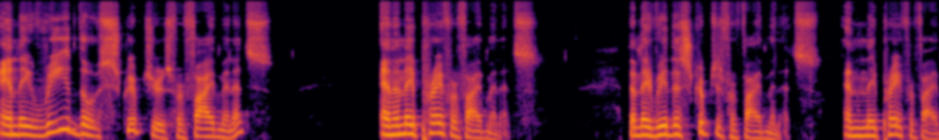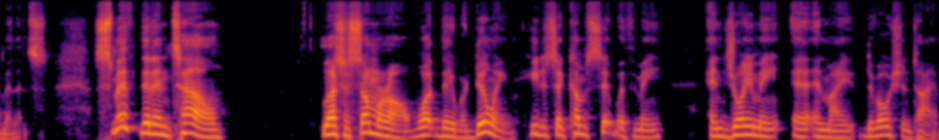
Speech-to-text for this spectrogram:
and they read the scriptures for five minutes and then they pray for five minutes. Then they read the scriptures for five minutes and then they pray for five minutes. Smith didn't tell Lester Sumrall what they were doing. He just said, Come sit with me and join me in, in my devotion time.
